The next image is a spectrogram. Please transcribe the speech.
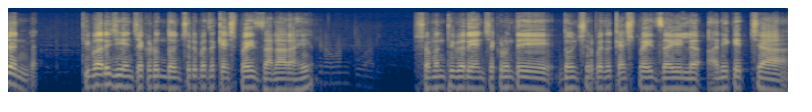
जन तिवारीजी यांच्याकडून दोनशे रुपयाचं कॅश प्राईज जाणार आहे. श्रवण तिवारी यांच्याकडून ते दोनशे रुपयाचं कॅश प्राईज जाईल अनिकेतच्या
